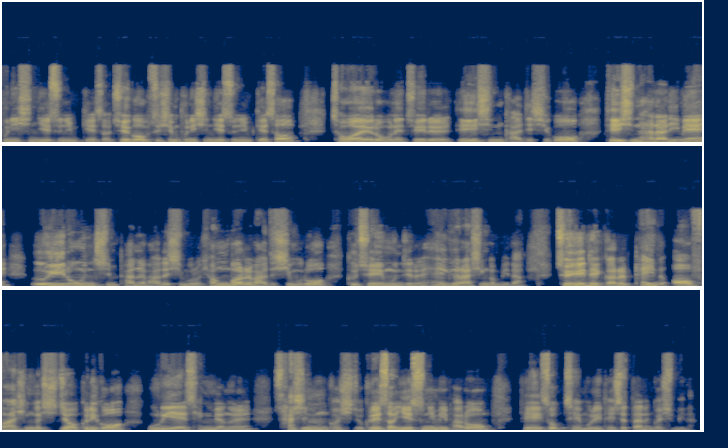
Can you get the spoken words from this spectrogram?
분이신 예수님께서 죄가 없으신 분이신 예수님께서 저와 여러분의 죄를 대신 가지시고 대신 하나님의 의로운 심판을 받으심으로 형벌을 받으심으로 그 죄의 문제를 해결하신 겁니다. 죄의 대가를 paid off 하신 것이죠. 그리고 우리의 생명을 사신 것이죠. 그래서 예수님이 바로 대속 제물이 되셨다는 것입니다.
